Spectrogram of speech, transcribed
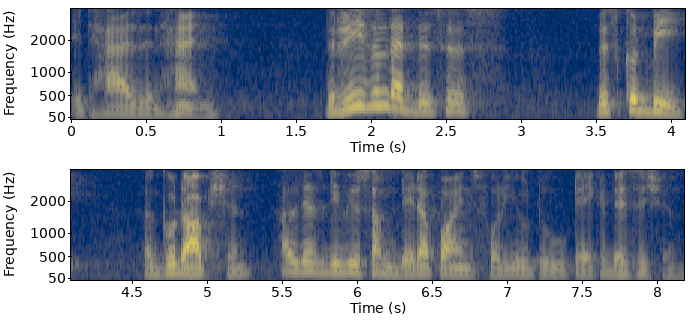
it has in hand. The reason that this is this could be a good option, I will just give you some data points for you to take a decision,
